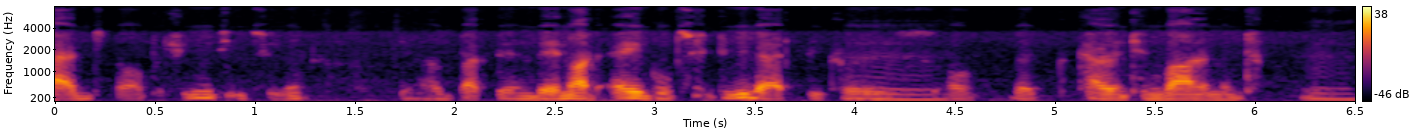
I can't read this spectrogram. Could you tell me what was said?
had the opportunity to you know, but then they're not able to do that because mm. of the current environment. Mm.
